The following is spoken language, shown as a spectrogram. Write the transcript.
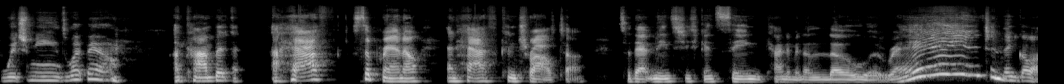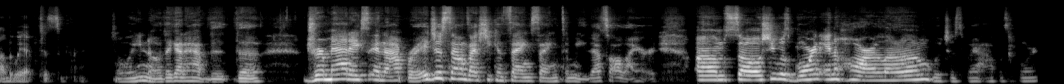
which means what, Pam? A combi- a half soprano and half contralto. So that means she can sing kind of in a lower range and then go all the way up to soprano. Well, you know, they got to have the the dramatics in opera. It just sounds like she can sing, sing to me. That's all I heard. Um, so she was born in Harlem, which is where I was born.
